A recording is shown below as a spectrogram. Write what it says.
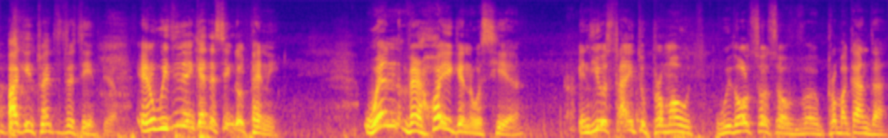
back in 2013. Yeah. And we didn't get a single penny. When Verheugen was here, and he was trying to promote with all sorts of uh, propaganda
